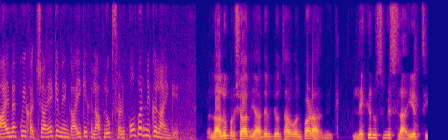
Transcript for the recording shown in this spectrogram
आईएमएफ को खदशा है कि महँगाई के खिलाफ लोग सड़कों पर निकल आएँगे। लालू प्रसाद यादव जो था वो अनपढ़ आदमी लेकिन उसमें सलाहियत थी।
